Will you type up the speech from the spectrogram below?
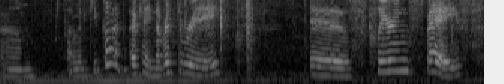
Um, I'm going to keep going. Okay, number three is clearing space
